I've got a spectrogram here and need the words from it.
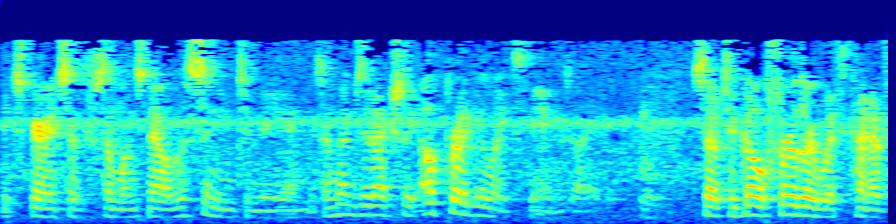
The experience of someone's now listening to me, and sometimes it actually upregulates the anxiety. So to go further with kind of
